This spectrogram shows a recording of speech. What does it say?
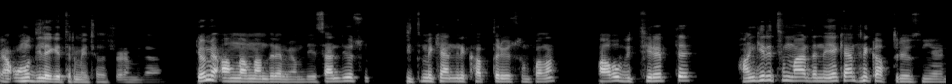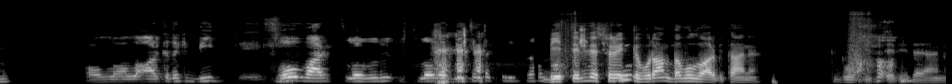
Yani onu dile getirmeye çalışıyorum bir daha. Diyorum ya anlamlandıramıyorum diye. Sen diyorsun ritme kendini kaptırıyorsun falan. Abi bir trapte hangi ritim var da neye kendini kaptırıyorsun yani? Allah Allah arkadaki beat e, flow var. Flow'un flow'a beat'e takılı. Bu- Beat dedi de sürekli vuran davul var bir tane. Bu beat dediği de yani.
